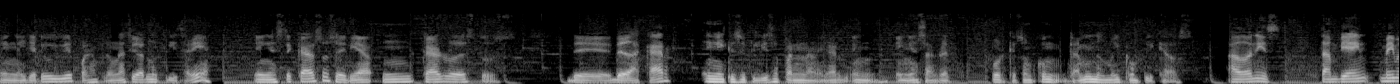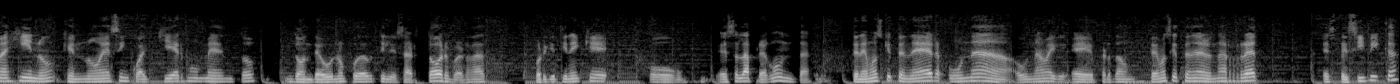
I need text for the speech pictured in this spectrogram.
en, el diario vivir, por ejemplo, en una ciudad no utilizaría. En este caso sería un carro de estos de, de Dakar en el que se utiliza para navegar en, en esa red, porque son caminos muy complicados. Adonis, también me imagino que no es en cualquier momento donde uno puede utilizar Tor, ¿verdad? Porque tiene que, o esa es la pregunta, tenemos que tener una, una, eh, perdón, tenemos que tener una red específica,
